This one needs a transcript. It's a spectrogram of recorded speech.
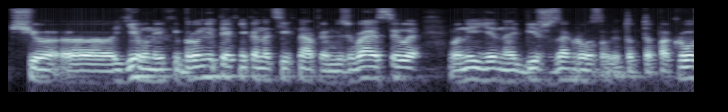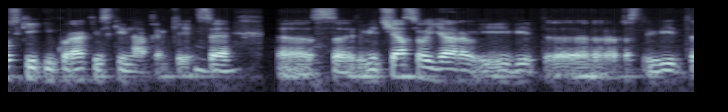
що є у них і бронетехніка на цих напрямках, жива сила. Вони є найбільш загрозливі, тобто Покровський і Курахівський напрямки. Це з від часу яру і від, від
